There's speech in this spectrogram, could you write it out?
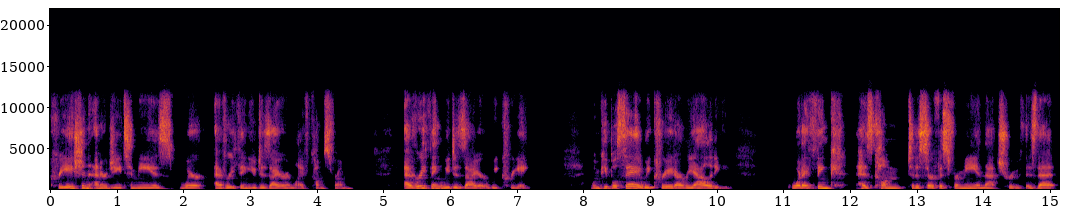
creation energy to me is where everything you desire in life comes from everything we desire, we create. When people say we create our reality, what I think has come to the surface for me in that truth is that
